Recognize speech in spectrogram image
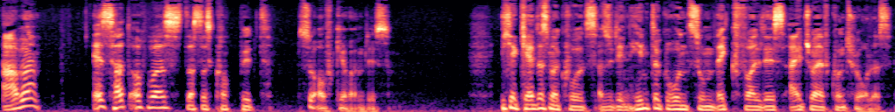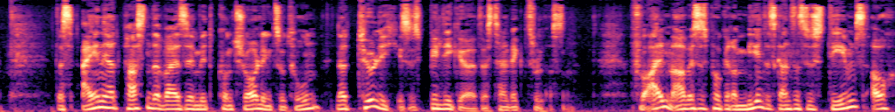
Aber es hat auch was, dass das Cockpit so aufgeräumt ist. Ich erkläre das mal kurz, also den Hintergrund zum Wegfall des iDrive Controllers. Das eine hat passenderweise mit Controlling zu tun. Natürlich ist es billiger, das Teil wegzulassen. Vor allem aber ist das Programmieren des ganzen Systems auch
